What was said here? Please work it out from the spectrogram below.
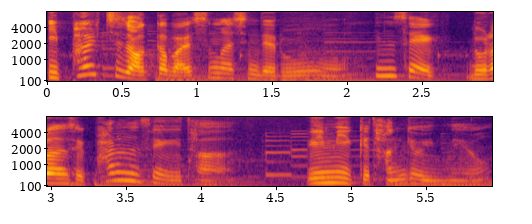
이 팔찌도 아까 말씀하신 대로 흰색, 노란색, 파란색이 다 의미 있게 담겨 있네요.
